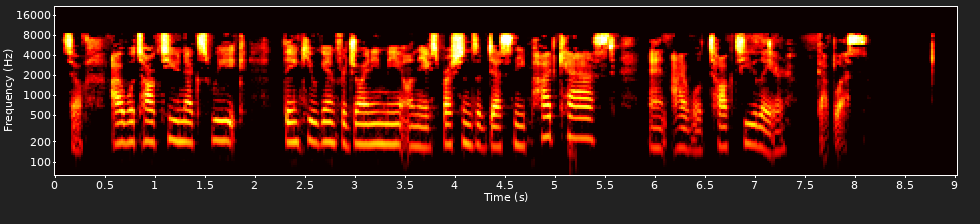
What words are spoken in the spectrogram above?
So I will talk to you next week. Thank you again for joining me on the Expressions of Destiny podcast, and I will talk to you later. God bless.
